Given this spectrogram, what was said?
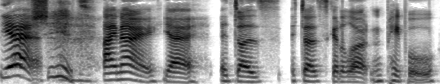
Yeah. Shit. I know. Yeah, it does. It does get a lot, and people.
